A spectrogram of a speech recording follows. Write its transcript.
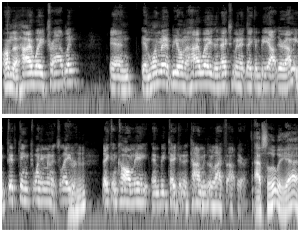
on the highway traveling, and in one minute be on the highway, the next minute they can be out there. I mean, 15, 20 minutes later, mm-hmm. They can call me and be taking the time of their life out there. Absolutely, yeah.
